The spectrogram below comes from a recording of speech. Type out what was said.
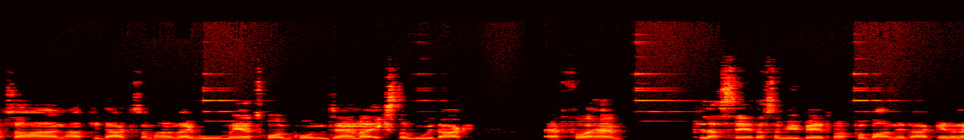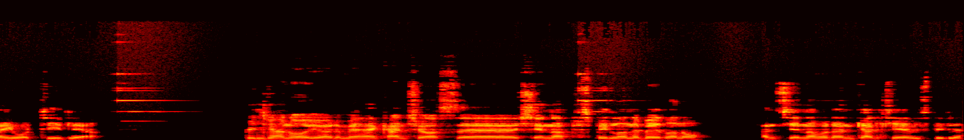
og så har han hatt i dag som han har vært god. Men jeg tror grunnen til at han var ekstra god i dag, er for at han plasserer seg mye bedre på banen i dag enn han har gjort tidligere. Hvilket har noe å gjøre med at han kanskje også eh, kjenner spillerne bedre nå. Han kjenner hvordan Galtier vil spille.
